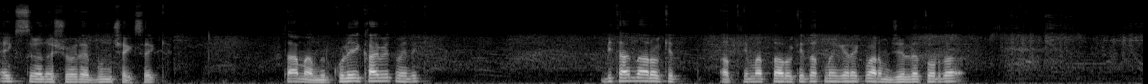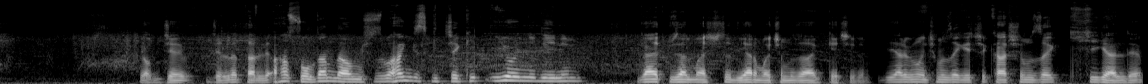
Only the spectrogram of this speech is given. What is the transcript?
Ekstra da şöyle bunu çeksek. Tamamdır. Kuleyi kaybetmedik. Bir tane daha roket atayım. Hatta roket atmaya gerek var mı? Cellat orada Yok ce Cellat halli. Aha soldan da almışız. Hangisi gidecek? İyi oyunlu diyelim. Gayet güzel maçtı. Diğer maçımıza geçelim. Diğer bir maçımıza geçtik. Karşımıza Kiki geldi.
